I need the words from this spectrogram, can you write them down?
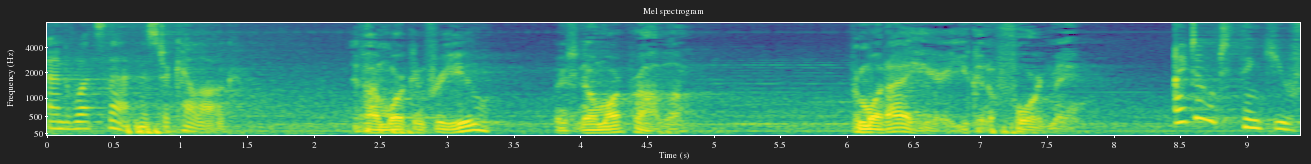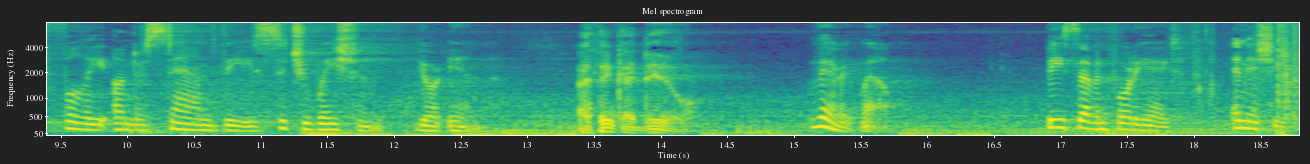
And what's that, Mr. Kellogg? If I'm working for you, there's no more problem. From what I hear, you can afford me. I don't think you fully understand the situation you're in. I think I do. Very well. B-748, initiate.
